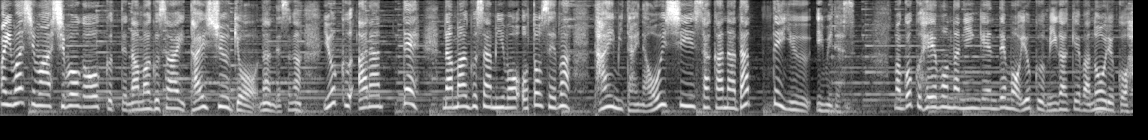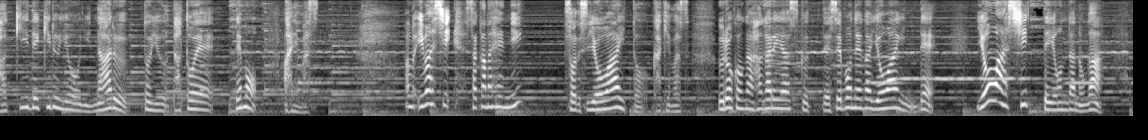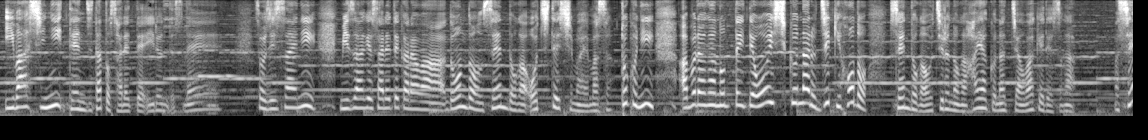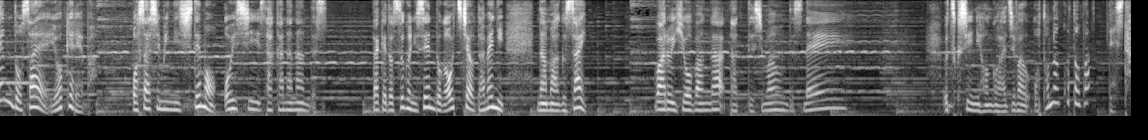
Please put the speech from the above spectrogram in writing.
まあ、イワシは脂肪が多くって生臭い大衆魚なんですがよく洗って生臭みを落とせば鯛みたいな美味しい魚だっていう意味です。まあ、ごく平凡な人間でもよく磨けば能力を発揮できるようになるという例えでもありますあのイワシ魚辺にそうです弱いと書きます鱗が剥がれやすくって背骨が弱いんで弱しって呼んだのがイワシに転じたとされているんですね。そう実際に水揚げされてからはどんどん鮮度が落ちてしまいます。特に脂が乗っていて美味しくなる時期ほど鮮度が落ちるのが早くなっちゃうわけですが鮮度さえ良ければお刺身にしても美味しい魚なんです。だけどすぐに鮮度が落ちちゃうために生臭い悪い評判が立ってしまうんですね。美しい日本語を味わう大人言葉でした。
